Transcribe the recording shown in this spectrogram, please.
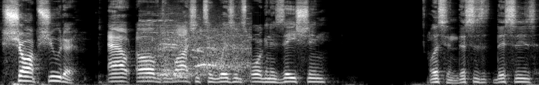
sharpshooter out of the Washington Wizards organization. Listen, this is this is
